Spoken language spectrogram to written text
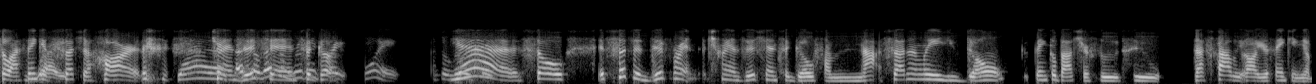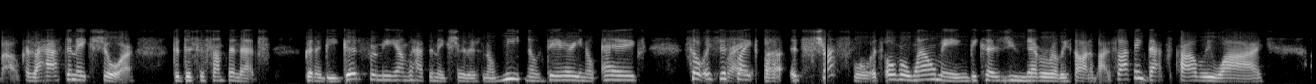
So I think right. it's such a hard yes, transition that's a, that's a really to go. Great point. Really yeah, great. so it's such a different transition to go from not suddenly you don't think about your food to that's probably all you're thinking about because I have to make sure that this is something that's going to be good for me. I'm going to have to make sure there's no meat, no dairy, no eggs. So it's just right. like uh, it's stressful. It's overwhelming because you never really thought about it. So I think that's probably why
